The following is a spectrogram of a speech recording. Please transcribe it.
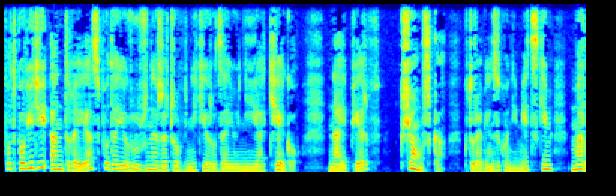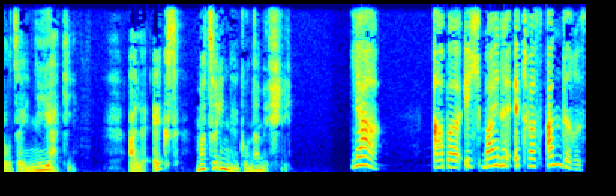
W odpowiedzi Andreas podaje różne rzeczowniki rodzaju nijakiego. Najpierw książka, która w języku niemieckim ma rodzaj nijaki. Ale ex ma co innego na myśli. Ja, aber ich meine etwas anderes.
